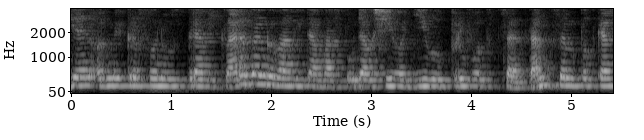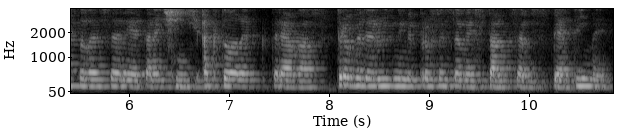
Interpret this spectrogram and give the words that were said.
Den, od mikrofonu zdraví Klára Zangová, vítám vás u dalšího dílu Průvodce tancem podcastové série tanečních aktualit, která vás provede různými profesemi s tancem spjatými.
